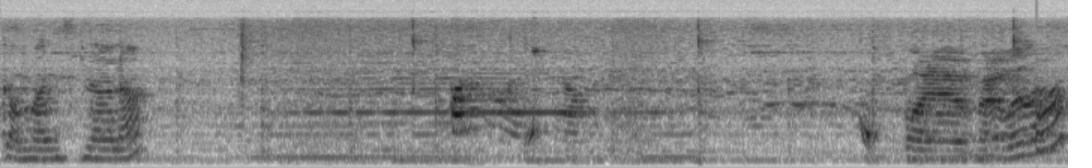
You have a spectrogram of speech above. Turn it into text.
Comandant Follow Pamela.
